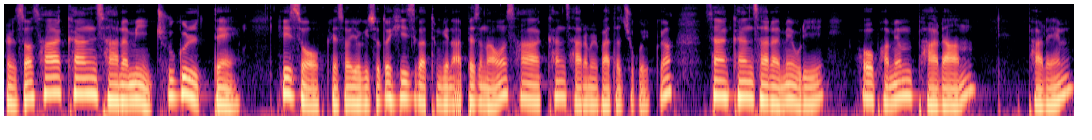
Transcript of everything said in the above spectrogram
그래서 사악한 사람이 죽을 때 his of 그래서 여기서도 his 같은 경우는 앞에서 나온 사악한 사람을 받아주고 있고요. 사악한 사람의 우리 호흡하면 바람, 바램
